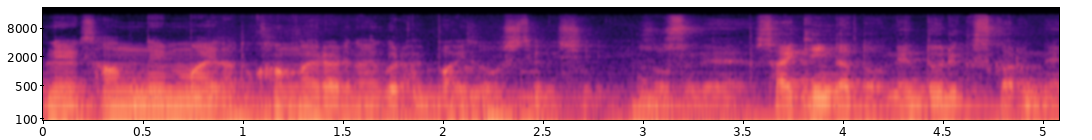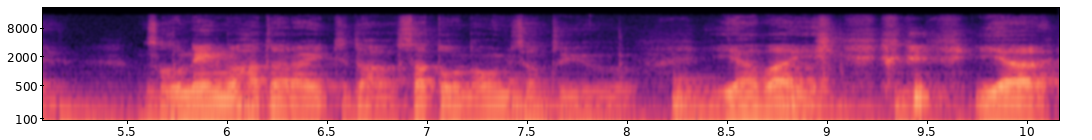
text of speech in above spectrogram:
ね3年前だと考えられないぐらい倍増してるし。そうですね。最近だとネットフリックスからねそう。5年が働いてた佐藤直美さんというやばい や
